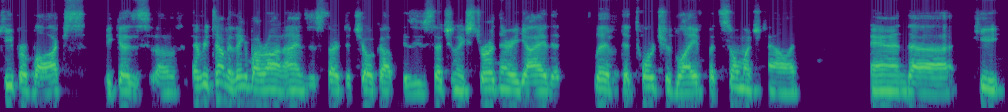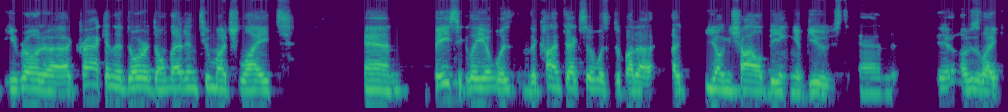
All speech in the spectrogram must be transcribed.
keeper box because uh, every time I think about Ron Hynes, I start to choke up because he's such an extraordinary guy that lived a tortured life, but so much talent. And uh, he he wrote a crack in the door, don't let in too much light, and basically it was the context. It was about a, a young child being abused, and it, I was like,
